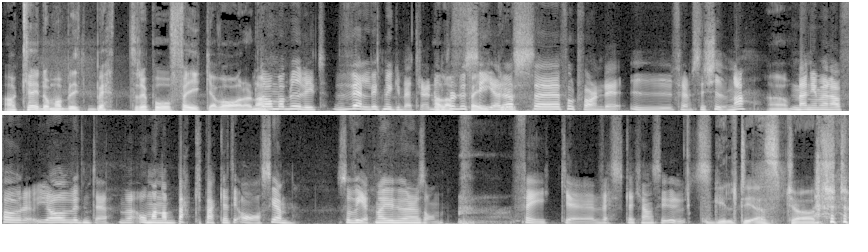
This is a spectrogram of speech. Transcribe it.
Okej, de har blivit bättre på att fejka varorna. De har blivit väldigt mycket bättre. De Alla produceras eh, fortfarande i främst i Kina. Ja. Men jag menar, för, jag vet inte, om man har backpackat i Asien så vet man ju hur en sån fake-väska kan se ut. Guilty as charged.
